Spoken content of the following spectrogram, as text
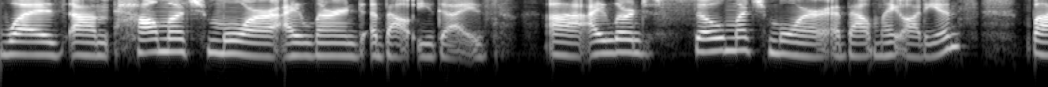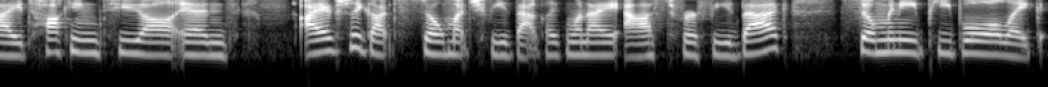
Was um, how much more I learned about you guys. Uh, I learned so much more about my audience by talking to y'all and. I actually got so much feedback. Like when I asked for feedback, so many people, like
